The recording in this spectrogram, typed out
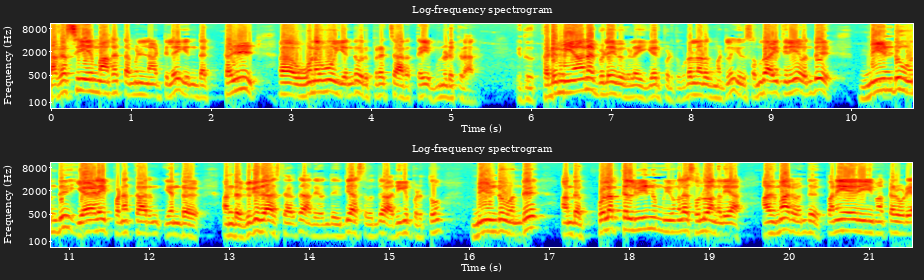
ரகசியமாக தமிழ்நாட்டில் இந்த கல் உணவு என்ற ஒரு பிரச்சாரத்தை முன்னெடுக்கிறார்கள். இது கடுமையான விளைவுகளை ஏற்படுத்தும். உடல்நலம் மட்டும் இது சமுதாயத்திலேயே வந்து மீண்டும் வந்து ஏழை பணக்காரன் என்ற அந்த விகிதாசாரத்தை அதை வந்து வித்தியாசத்தை வந்து அதிகப்படுத்தும். மீண்டும் வந்து அந்த குலக்கல்வின்னு இவங்களாம் சொல்லுவாங்க இல்லையா? அது மாதிரி வந்து பனையேறி மக்களுடைய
